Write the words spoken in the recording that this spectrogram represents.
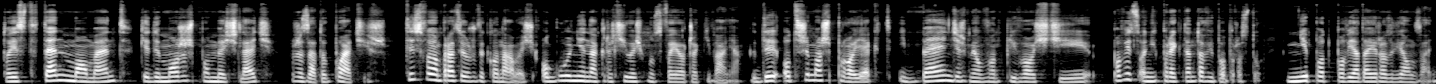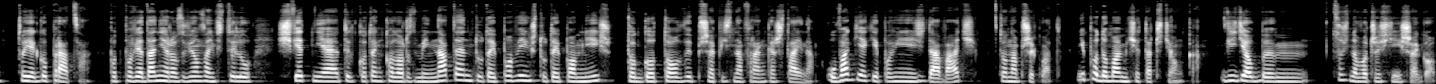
To jest ten moment, kiedy możesz pomyśleć, że za to płacisz. Ty swoją pracę już wykonałeś, ogólnie nakreśliłeś mu swoje oczekiwania. Gdy otrzymasz projekt i będziesz miał wątpliwości, powiedz o nich projektantowi po prostu. Nie podpowiadaj rozwiązań. To jego praca. Podpowiadanie rozwiązań w stylu świetnie, tylko ten kolor zmień na ten, tutaj powiększ, tutaj pomniejsz, to gotowy przepis na Frankensteina. Uwagi, jakie powinieneś dawać, to na przykład nie podoba mi się ta czcionka. Widziałbym coś nowocześniejszego.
